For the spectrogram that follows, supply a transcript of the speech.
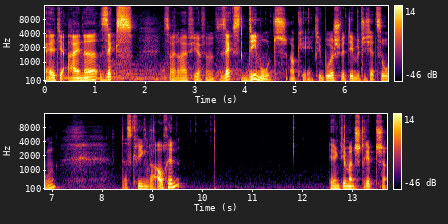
erhält ihr eine 6. 2, 3, 4, 5, 6. Demut. Okay, Tibursch wird demütig erzogen. Das kriegen wir auch hin. Irgendjemand strebt schon.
